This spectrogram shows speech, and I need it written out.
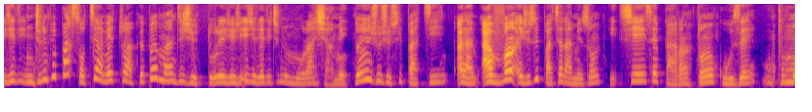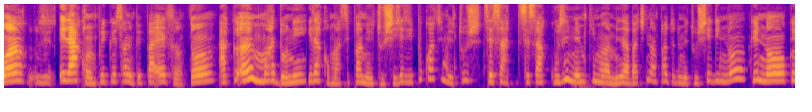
j'ai dit, je ne peux pas sortir avec toi. Le père m'a dit, je t'aurai. Et je lui ai dit, tu ne mourras jamais. Donc un jour, je suis partie à la, avant, et je suis partie à la maison chez ses parents, donc cousin. Pour moi, il a compris que ça ne peut pas être. Donc, à un moment donné, il a commencé par me toucher. J'ai dit, pourquoi tu me touches? C'est sa, sa cousine même qui m'a amené là-bas. Tu n'as pas le droit de me toucher. Il dit non, que non, que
